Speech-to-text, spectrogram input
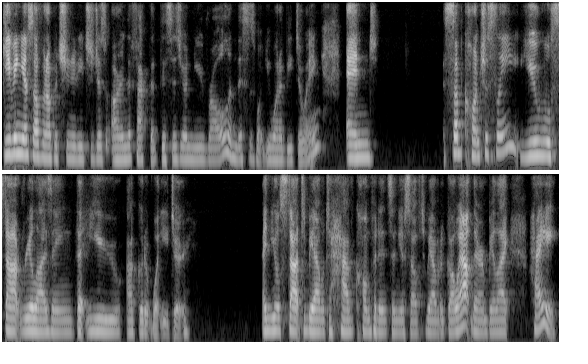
giving yourself an opportunity to just own the fact that this is your new role and this is what you want to be doing. And subconsciously, you will start realizing that you are good at what you do. And you'll start to be able to have confidence in yourself to be able to go out there and be like, hey,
